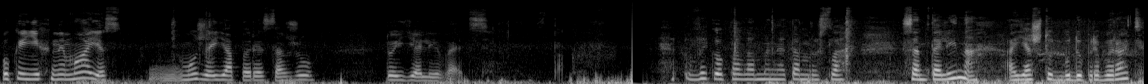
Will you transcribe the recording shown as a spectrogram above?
Поки їх немає, може я пересажу той ялівець. Викопала в мене там росла Санталіна, а я ж тут буду прибирати.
